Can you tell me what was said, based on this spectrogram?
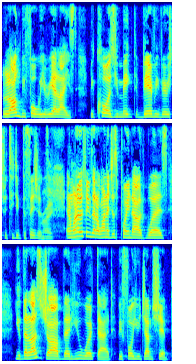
long before we realized because you make very, very strategic decisions. Right. And one of the things that I want to just point out was you, the last job that you worked at before you jumped ship.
